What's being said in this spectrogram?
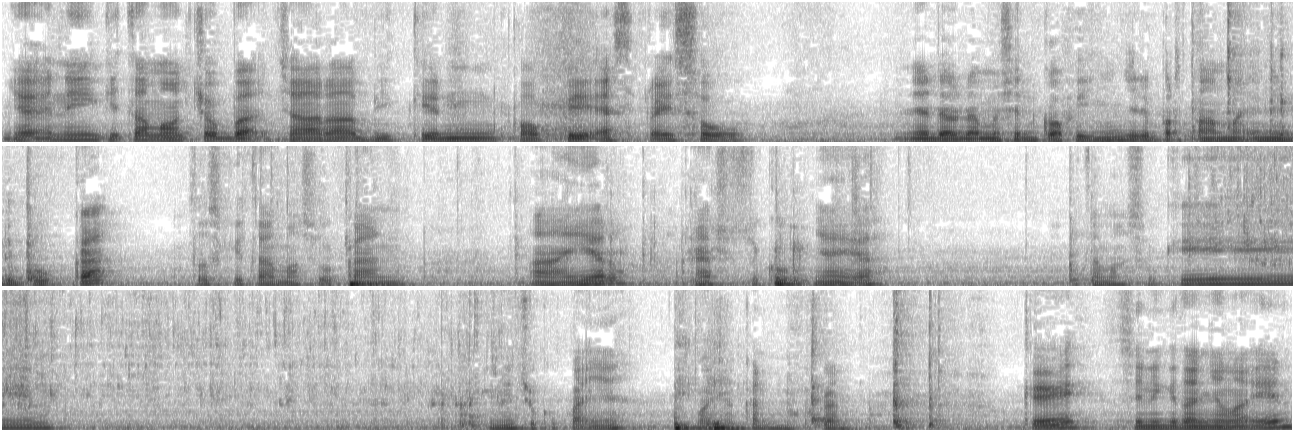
Ya ini kita mau coba cara bikin kopi espresso. Ini ada udah mesin kopinya. Jadi pertama ini dibuka, terus kita masukkan air, air secukupnya ya. Kita masukin. Ini cukup kayaknya, kebanyakan bukan. Oke, sini kita nyalain.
